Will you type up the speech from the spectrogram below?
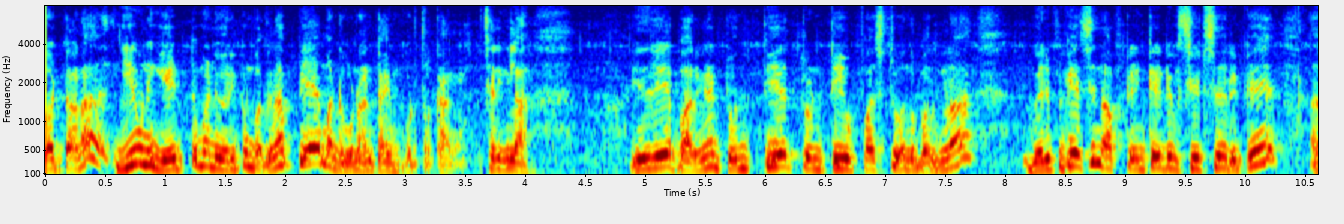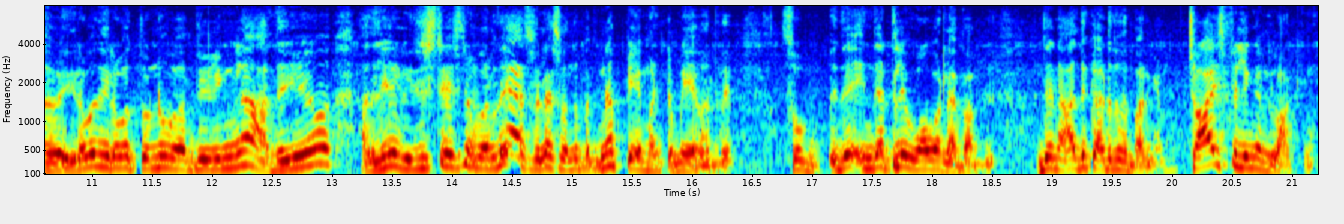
பட் ஆனால் ஈவினிங் எட்டு மணி வரைக்கும் பார்த்தீங்கன்னா பேமெண்ட் கூட டைம் கொடுத்துருக்காங்க. சரிங்களா? இதுலேயே பாருங்கள் டுவெண்ட்டி டுவெண்ட்டி ஃபஸ்ட்டு வந்து பார்த்தீங்கன்னா வெரிஃபிகேஷன் ஆஃப் டென்டேட்டிவ் சீட்ஸும் இருக்குது அது இருபது இருபத்தொன்று வருது இல்லைங்களா? அதையும் அதுலேயும் ரிஜிஸ்ட்ரேஷனும் வருது ஆஸ் வெல் அஸ் வந்து பார்த்திங்கன்னா பேமெண்ட்டுமே வருது. ஸோ இது இந்த இடத்துல ஓவர்லேப் ஆகுது. தென் அதுக்கு அடுத்தது பாருங்கள் சாய்ஸ் ஃபில்லிங் அண்ட் லாக்கிங்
